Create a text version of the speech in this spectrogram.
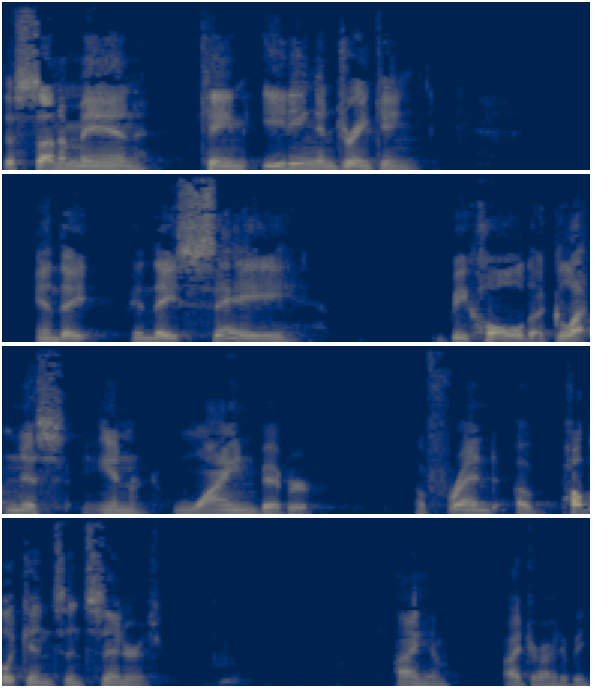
The Son of Man came eating and drinking, and they, and they say, behold, a gluttonous and wine bibber, a friend of publicans and sinners. I am. I try to be.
